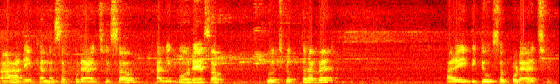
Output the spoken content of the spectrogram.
আর এখানে সব পড়ে আছে সব, খালি করে সব গোছ করতে হবে। আর এইদিকেও সব পড়ে আছে।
